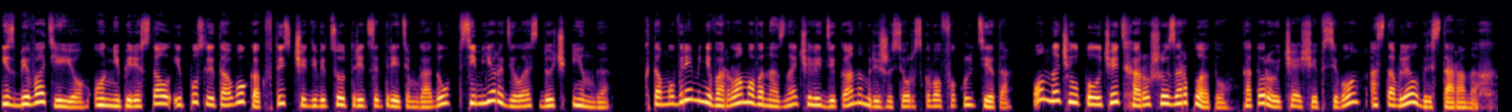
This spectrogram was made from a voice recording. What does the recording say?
Избивать ее он не перестал и после того, как в 1933 году в семье родилась дочь Инга. К тому времени Варламова назначили деканом режиссерского факультета. Он начал получать хорошую зарплату, которую чаще всего оставлял в ресторанах.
